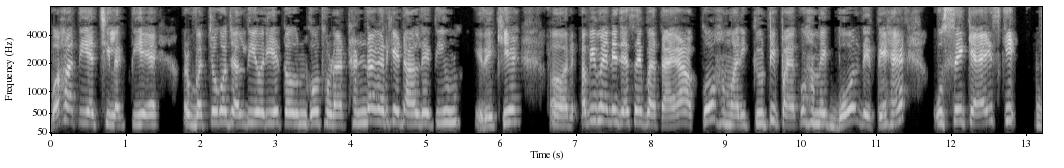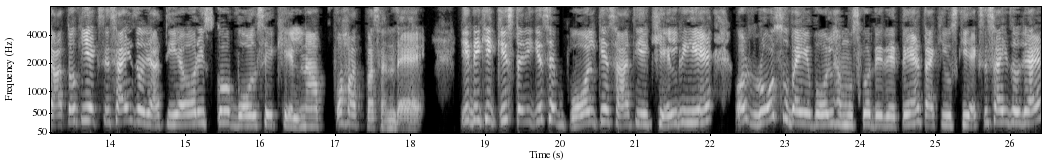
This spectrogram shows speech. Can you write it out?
बहुत ही अच्छी लगती है और बच्चों को जल्दी हो रही है तो उनको थोड़ा ठंडा करके डाल देती हूँ। ये देखिए, और अभी मैंने जैसे बताया आपको, हमारी क्यूटी पाई को हम एक बोल देते हैं। उससे क्या है, इसकी दांतों की एक्सरसाइज हो जाती है और इसको बॉल से खेलना बहुत पसंद है। ये देखिए किस तरीके से बॉल के साथ ये खेल रही है और रोज सुबह ये बॉल हम उसको दे देते हैं ताकि उसकी एक्सरसाइज हो जाए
